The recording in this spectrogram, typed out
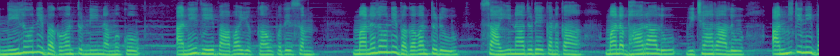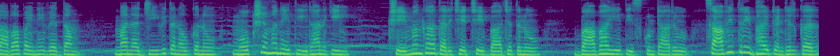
నీలోని భగవంతుణ్ణి నమ్ముకో అనేదే బాబా యొక్క ఉపదేశం. మనలోని భగవంతుడు సాయినాథుడే కనుక మన భారాలు విచారాలు అన్నిటినీ బాబాపైనే వేద్దాం. మన జీవిత నౌకను మోక్షమనే తీరానికి క్షేమంగా దరిచేర్చే బాధ్యతను బాబాయే తీసుకుంటారు. సావిత్రిభాయ్ టెండూల్కర్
